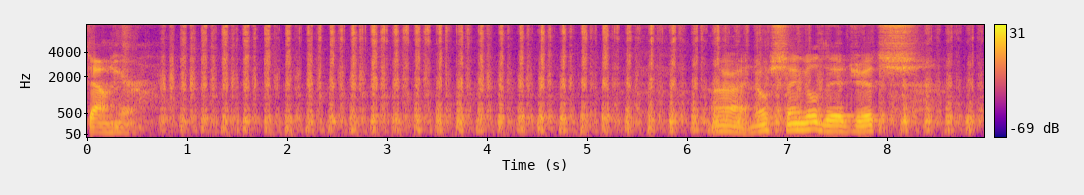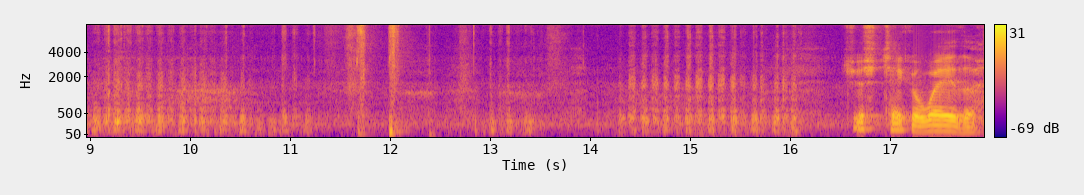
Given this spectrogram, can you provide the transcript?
Down here. All right, no single digits. Just take away the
